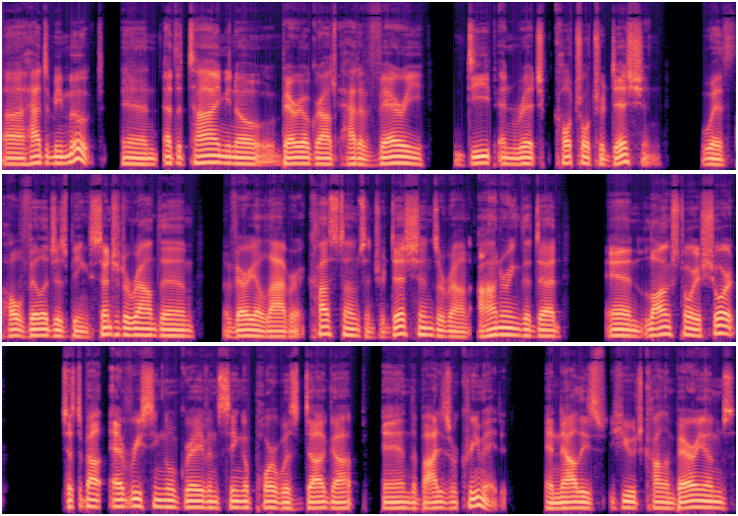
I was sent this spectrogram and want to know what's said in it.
uh, had to be moved. And at the time, you know, burial grounds had a very deep and rich cultural tradition with whole villages being centered around them very elaborate customs and traditions around honoring the dead. And long story short, just about every single grave in Singapore was dug up and the bodies were cremated. And now these huge columbariums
